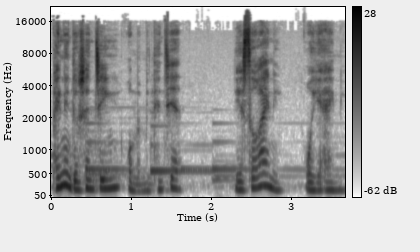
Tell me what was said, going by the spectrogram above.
陪你读圣经，我们明天见。耶稣爱你，我也爱你。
